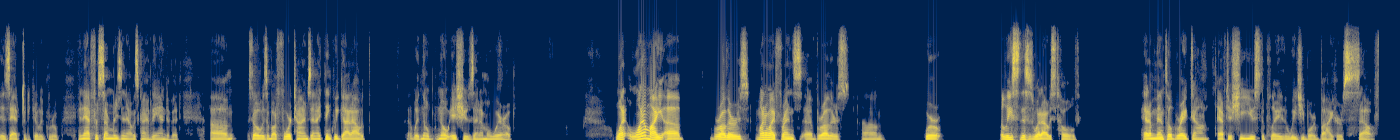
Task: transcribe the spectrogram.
as that particular group, and that for some reason that was kind of the end of it. Um, so it was about four times, and I think we got out with no no issues that I'm aware of. One one of my uh, brothers, one of my friends' uh, brothers, um, were at least this is what I was told, had a mental breakdown after she used to play the Ouija board by herself.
